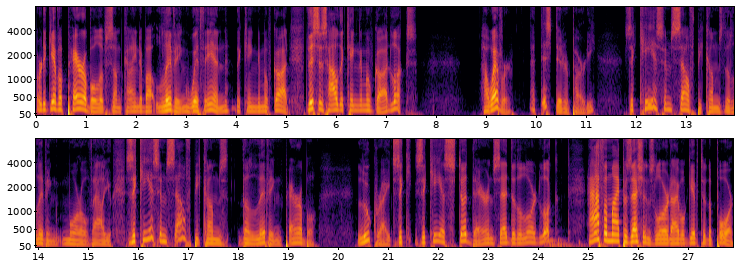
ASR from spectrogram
or to give a parable of some kind about living within the kingdom of God. This is how the kingdom of God looks. However, at this dinner party, Zacchaeus himself becomes the living moral value. Zacchaeus himself becomes the living parable. Luke writes Zacchaeus stood there and said to the Lord, Look, half of my possessions, Lord, I will give to the poor.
